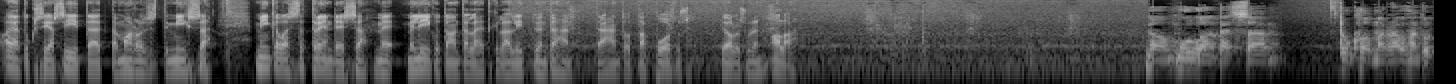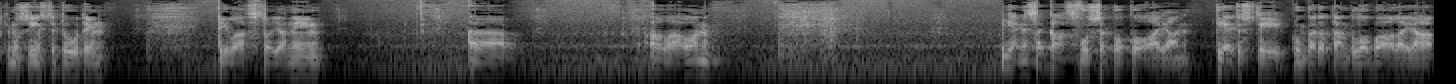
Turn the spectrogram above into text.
ajatuksia siitä, että mahdollisesti missä, minkälaisissa trendeissä me, me liikutaan tällä hetkellä liittyen tähän, tähän tota, puolustusteollisuuden alaan? No mulla on tässä Tukholman rauhantutkimusinstituutin tilastoja, niin ää, ala on pienessä kasvussa koko ajan. Tietysti kun katsotaan globaaleja,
